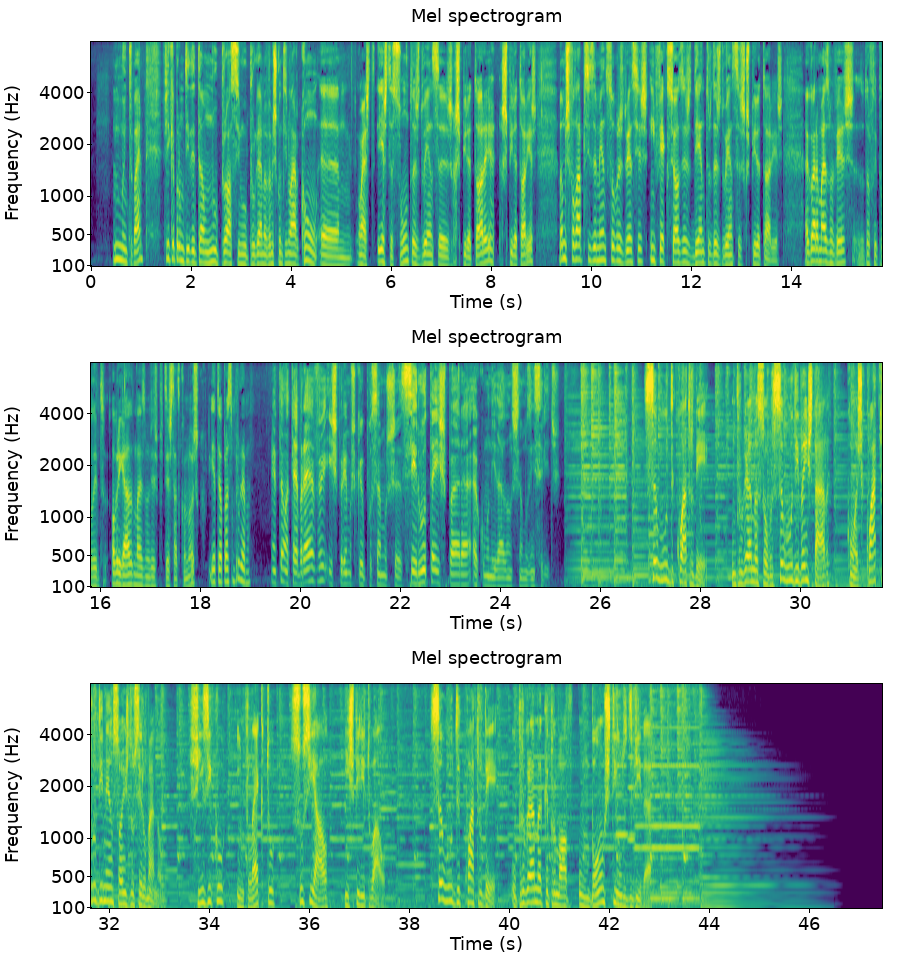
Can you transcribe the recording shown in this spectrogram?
Muito bem. Fica prometido então no próximo programa. Vamos continuar com ah, este, este assunto, as doenças respiratórias, respiratórias. Vamos falar precisamente sobre as doenças infecciosas dentro das doenças respiratórias. Agora, mais uma vez, Dr. Filipe Valente, obrigado mais uma vez por ter estado connosco e até ao próximo programa. Então, até breve e esperemos que possamos eh, ser úteis para a comunidade onde estamos inseridos. Saúde 4D um programa sobre saúde e bem-estar com as quatro dimensões do ser humano: físico, intelecto, social e espiritual. Saúde 4D, o programa que promove um bom estilo de vida.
